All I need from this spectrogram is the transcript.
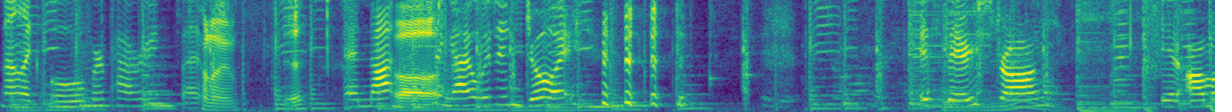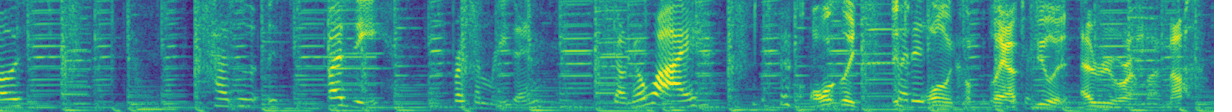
not like overpowering, but kind of. Eh? And not Uh. something I would enjoy. it's very strong. It almost has a, it's fuzzy for some reason. Don't know why. All like it's, But all it's encompassing. Like I feel it everywhere in my mouth. smells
